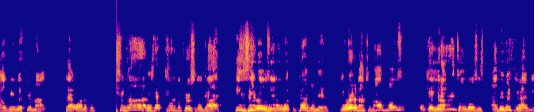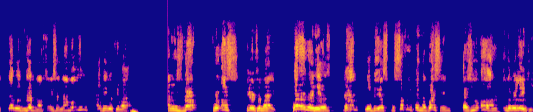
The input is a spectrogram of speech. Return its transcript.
I'll be with your mouth. Isn't that wonderful? You see, God is that kind of a personal God. He zeroes in on what the problem is. You worried about your mouth, Moses? Okay, he already told Moses, I'll be with you, hadn't? That wasn't good enough. So he said, Now, Moses, I'll be with your mouth. And he's that for us here tonight. Whatever it is, God will be as specific in the blessing as you are in the relating.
